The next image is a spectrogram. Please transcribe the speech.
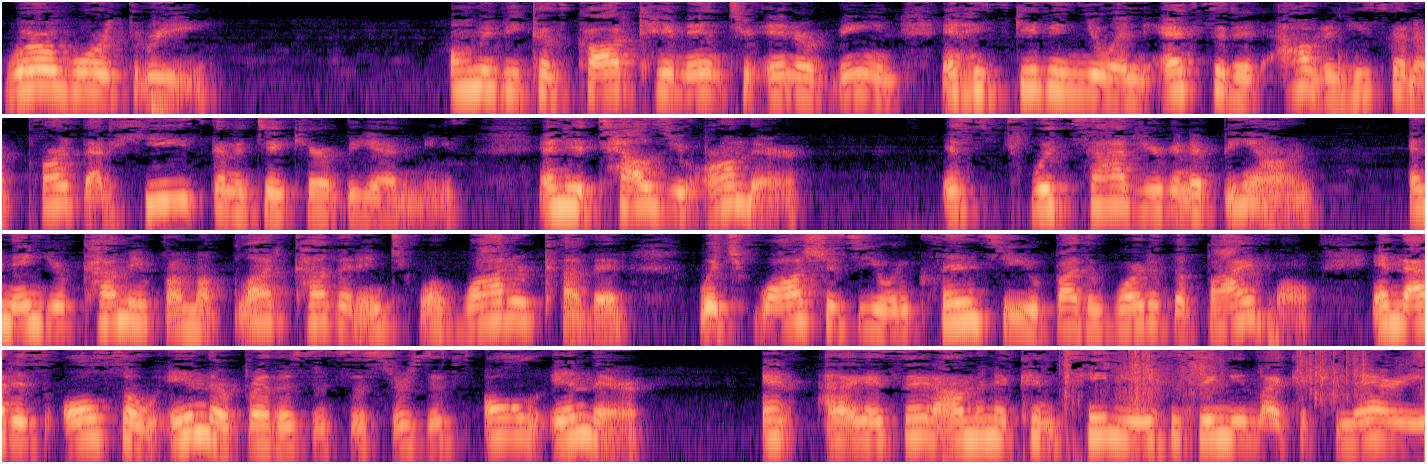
World War Three only because God came in to intervene and he's giving you an exit out and he's going to part that. He's going to take care of the enemies. And it tells you on there, it's which side you're going to be on. And then you're coming from a blood covet into a water covet, which washes you and cleanses you by the word of the Bible. And that is also in there, brothers and sisters. It's all in there. And like I said, I'm going to continue singing like a canary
